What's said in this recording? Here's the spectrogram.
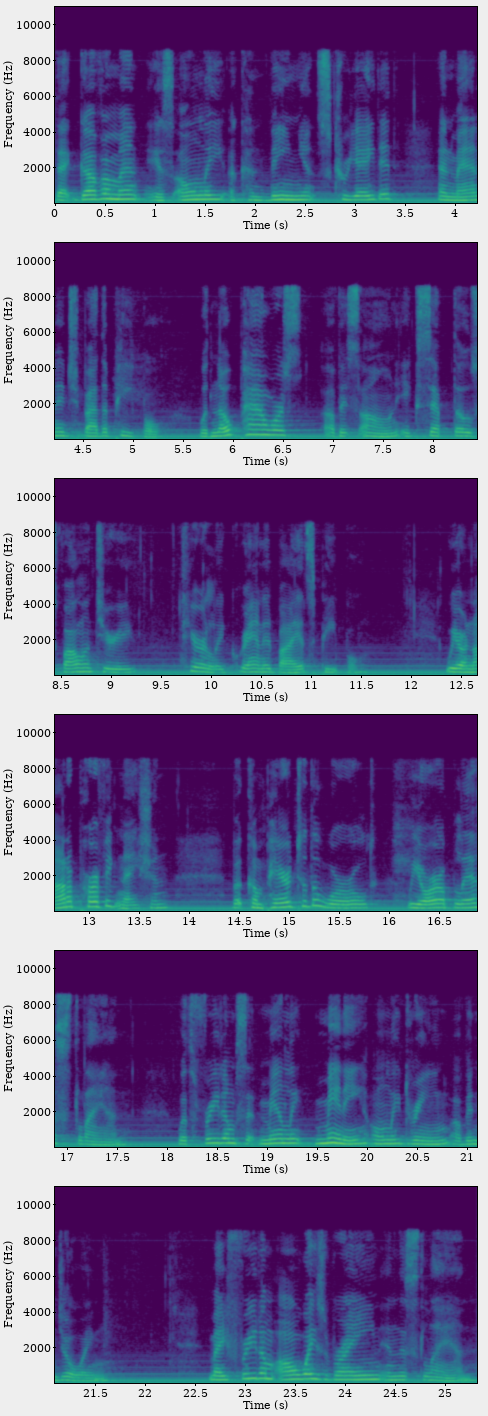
that government is only a convenience created and managed by the people, with no powers of its own except those voluntarily granted by its people. We are not a perfect nation, but compared to the world, we are a blessed land with freedoms that many, many only dream of enjoying. May freedom always reign in this land,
